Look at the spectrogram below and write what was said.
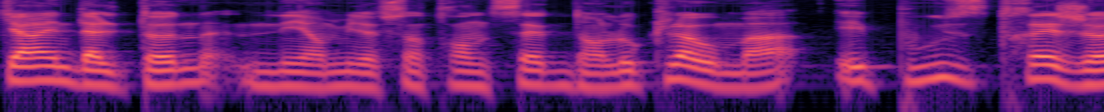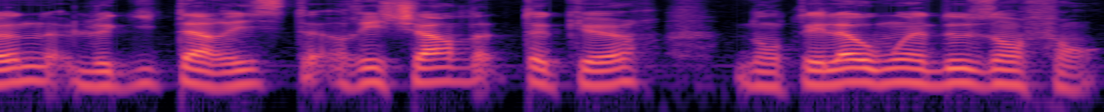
Karen Dalton, née en 1937 dans l'Oklahoma, épouse très jeune le guitariste Richard Tucker, dont elle a au moins deux enfants,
